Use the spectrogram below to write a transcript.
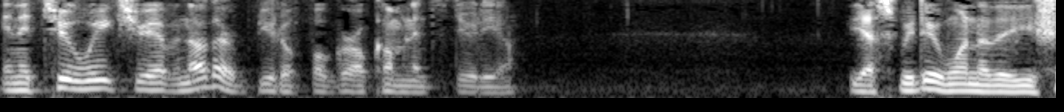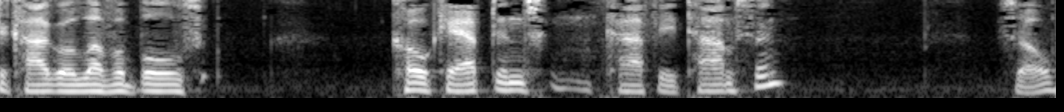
In the two weeks, you have another beautiful girl coming in studio. Yes, we do. One of the Chicago Luvabulls co-captains, Coffee Thompson. So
